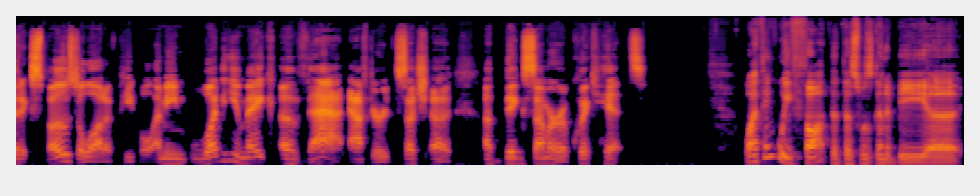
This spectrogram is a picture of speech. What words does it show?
that exposed a lot of people. I mean, what do you make of that after such a, a big summer of quick hits? Well, I think we thought that this was going to be a,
